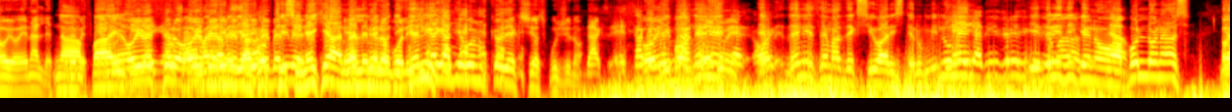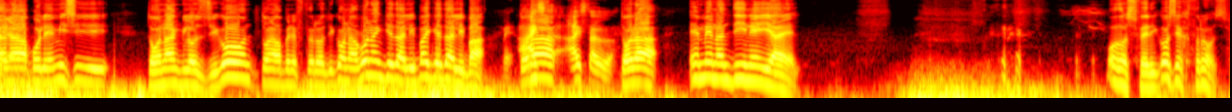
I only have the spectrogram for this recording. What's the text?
Όχι, ένα λεπτό. Να ρε παιδιά. πάει- Όχι, όχι, θέλω- Άμα όχι, να περίμενε, με περίμενε, διακόπτει περίμενε. συνέχεια, να Ε, λέμε θέλω ό,τι πολιτικά, θέλει. Γιατί εγώ είμαι πιο δεξιός που γίνω. Εντάξει, ε, θα Όχι, πει- Λοιπόν, θα ναι, πει- ναι, όχι. ε, δεν είναι θέμα δεξιού αριστερού. Μιλούμε. Λέει γιατί ιδρύθηκε η Ιδρύθηκε ομάδα. ο Απόλλωνας για Ωραία. να πολεμήσει τον Άγγλο ζυγό, τον απελευθερωτικό αγώνα κτλ. κτλ. Ναι, Τώρα, άιστα- άιστα τούτα. τώρα, εμένα τι είναι η ΑΕΛ; Ποδοσφαιρικός εχθρός.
